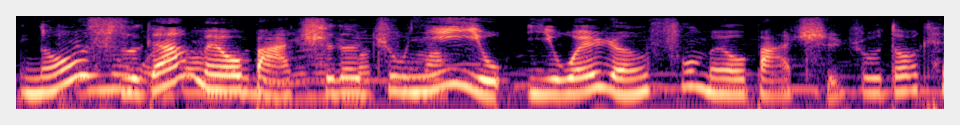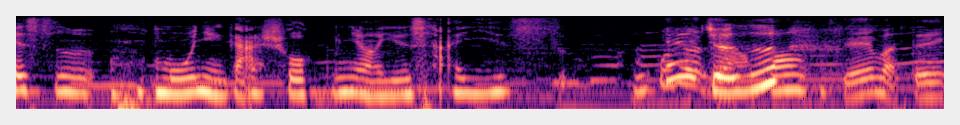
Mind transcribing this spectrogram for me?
侬自家没有把持得住，你以以为人夫没有把持住，都开始骂人家小姑娘有啥意思？哎，就是，侪勿对，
